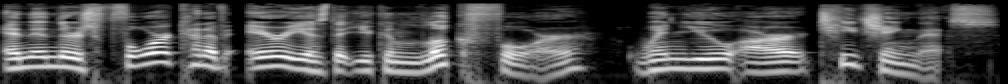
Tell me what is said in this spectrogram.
And then there's four kind of areas that you can look for when you are teaching this.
